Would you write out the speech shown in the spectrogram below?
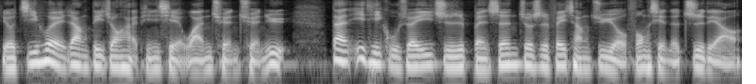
有机会让地中海贫血完全痊愈。但异体骨髓移植本身就是非常具有风险的治疗，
